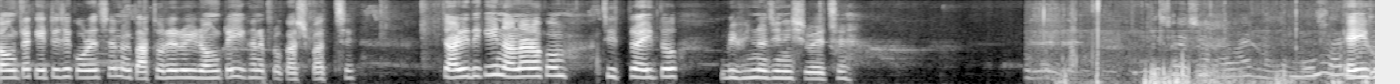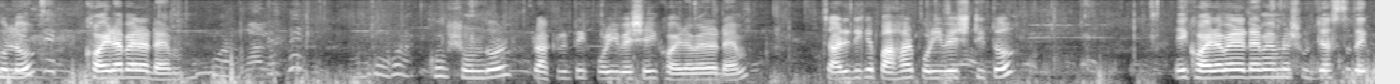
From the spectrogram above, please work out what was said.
রংটা কেটে যে করেছেন, ওই পাথরের ওই রংটাই এখানে প্রকাশ পাচ্ছে। চারিদিকেই নানা রকম চিত্রায়িত বিভিন্ন জিনিস রয়েছে। এই হলো খয়রাবেড়া ড্যাম। খুব সুন্দর প্রাকৃতিক পরিবেশেই খয়রাবেড়া ড্যাম। চারিদিকে পাহাড় পরিবেষ্টিত। এই খয়রাবেড়া ড্যামে আমরা সূর্যাস্ত দেখব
